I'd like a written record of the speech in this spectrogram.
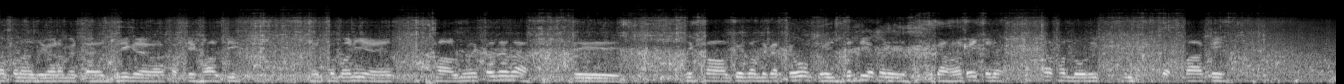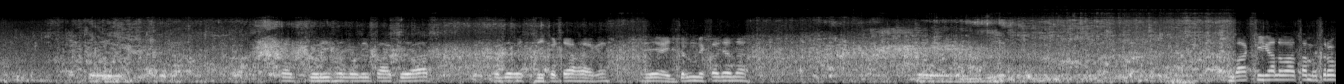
ਆਪਣਾ ਜਗਾੜਾ ਮਿੱਟਾ ਇੱਧਰ ਹੀ ਗਿਆ ਵਾ, ਪੱਕੇ ਖਾਲਸੀ ਇੱਥੋਂ ਪਾਣੀ ਆਇਆ, ਖਾਲ ਨੂੰ ਨਿਕਲ ਜਾਂਦਾ ਤੇ ਇਹ ਖਾਲ ਤੋਂ ਬੰਦ ਕਰਕੇ ਉਹ ਇੱਧਰ ਦੀ ਆਪਣੇ ਗਾਹਾਂ ਭੇਜਣਾ ਆ ਥੱਲੋਂ ਦੀ ਪਾ ਕੇ। ਤੇ ਕੁੜੀ ਥੱਲੋਂ ਦੀ ਪਾ ਕੇ ਆ, ਉਹਦੇ ਵਿੱਚ ਦੀ ਕੱਢਿਆ ਹੋਇਆ ਹੈਗਾ। ਇਹ ਇੱਧਰ ਨੂੰ ਨਿਕਲ ਜਾਂਦਾ। ਬਾਕੀ ਗੱਲਬਾਤ ਤਾਂ ਮਿੱਤਰੋ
